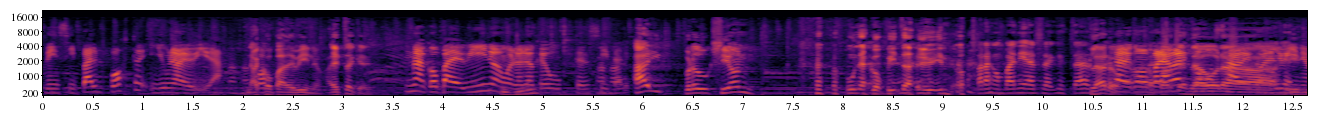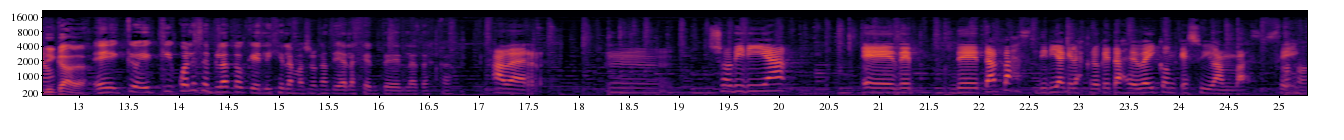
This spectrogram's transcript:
principal, postre y una bebida. Ajá. Una copa de vino. ¿Esto qué? Una copa de vino, bueno, lo que gusten, sí, tal- ¿Hay producción? una copita de vino. Para acompañarse, que estás. Claro, Claro, como para ver es la cómo hora sabe con el vino. indicada. Eh, ¿qué- qué- ¿Cuál es el plato que elige la mayor cantidad de la gente en la tasca? A ver, mm, yo diría, eh, de, de tapas, diría que las croquetas de bacon, queso y gambas. Sí, Ajá.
